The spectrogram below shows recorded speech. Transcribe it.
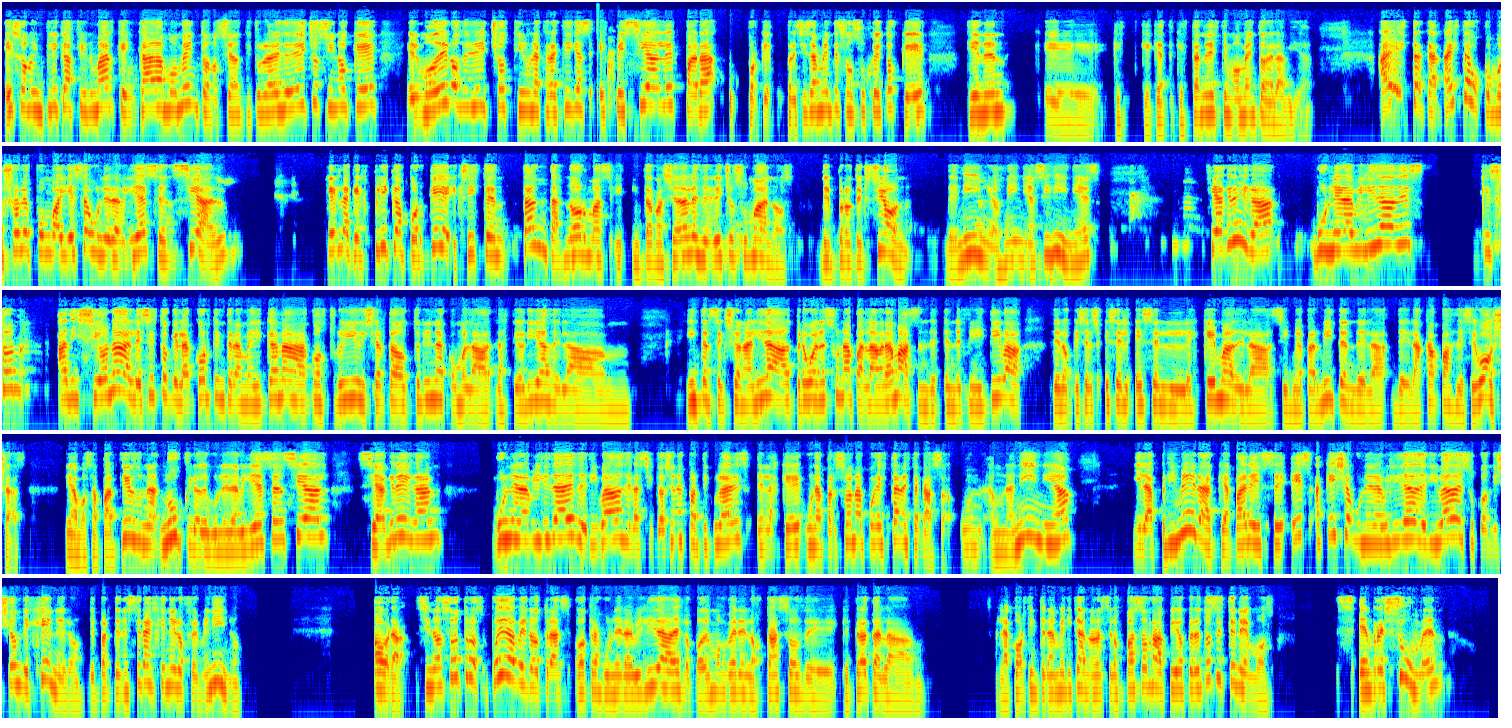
eso no implica afirmar que en cada momento no sean titulares de derechos, sino que el modelo de derechos tiene unas características especiales para, porque precisamente son sujetos que tienen, eh, que, están en este momento de la vida. A esta, a esta, como yo le pongo ahí, esa vulnerabilidad esencial, que es la que explica por qué existen tantas normas internacionales de derechos humanos de protección de niños, niñas y niñas, se agrega vulnerabilidades que son adicionales, esto que la Corte Interamericana ha construido y cierta doctrina como las teorías de la mm, interseccionalidad, pero bueno, es una palabra más, en, definitiva, de lo que es, el, es, el, esquema de la, si me permiten, de la, de las capas de cebollas digamos, a partir de un núcleo de vulnerabilidad esencial, se agregan vulnerabilidades derivadas de las situaciones particulares en las que una persona puede estar, en este caso, una niña, y la primera que aparece es aquella vulnerabilidad derivada de su condición de género, de pertenecer al género femenino. Ahora, si nosotros, puede haber otras, otras vulnerabilidades, lo podemos ver en los casos de, que trata la, la Corte Interamericana, ahora se los paso rápido, pero entonces tenemos, en resumen,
